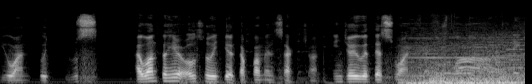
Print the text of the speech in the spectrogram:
you want to choose. I want to hear also with you at the comment section. Enjoy with this one. Wow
